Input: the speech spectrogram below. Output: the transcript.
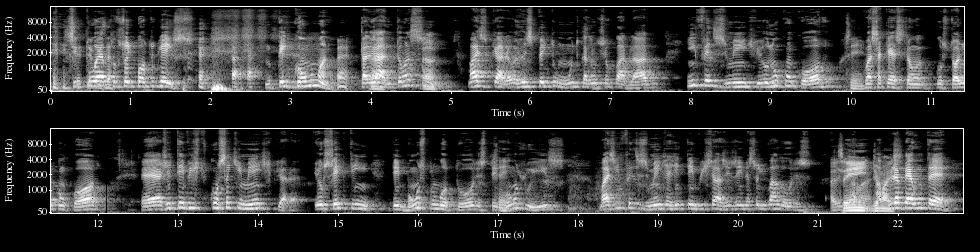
se tu é professor de português? Não tem como, mano. Tá ligado? Então, assim, mas, cara, eu respeito muito cada um do seu quadrado. Infelizmente, eu não concordo Sim. com essa questão, custódio não concordo. É, a gente tem visto constantemente, cara. Eu sei que tem, tem bons promotores, tem Sim. bons juízes, mas infelizmente a gente tem visto, às vezes, a inversão de valores. Sim, A demais. primeira pergunta é:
